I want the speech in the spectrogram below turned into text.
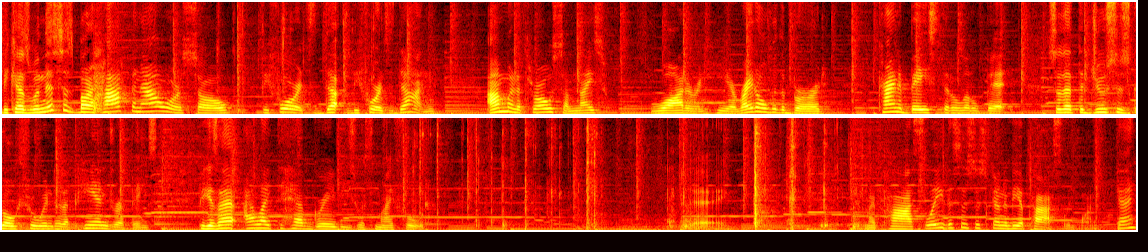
Because when this is about half an hour or so before it's, before it's done, I'm going to throw some nice water in here right over the bird kind of baste it a little bit so that the juices go through into the pan drippings because I, I like to have gravies with my food. Okay. My parsley, this is just going to be a parsley one, okay?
